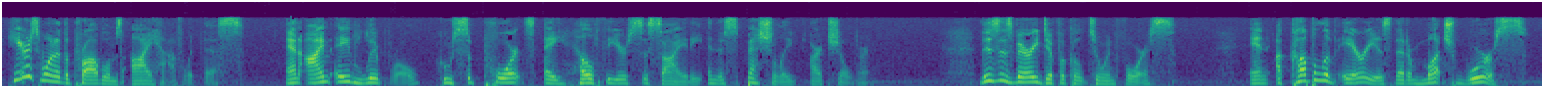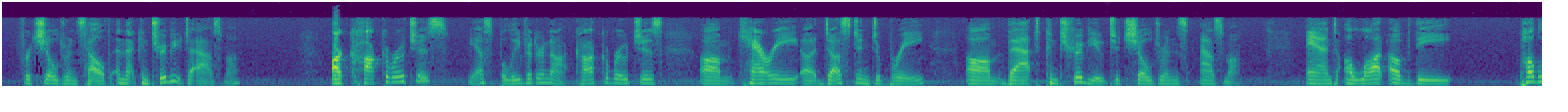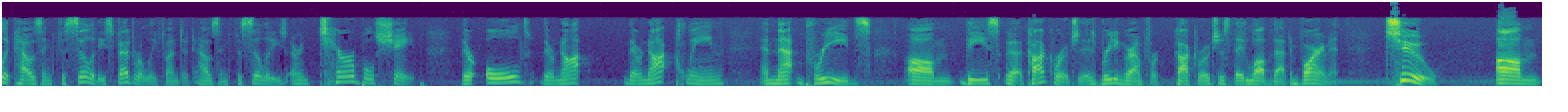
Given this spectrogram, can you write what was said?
here's one of the problems I have with this. And I'm a liberal who supports a healthier society, and especially our children. This is very difficult to enforce. And a couple of areas that are much worse for children's health and that contribute to asthma are cockroaches. Yes, believe it or not, cockroaches um, carry uh, dust and debris um, that contribute to children's asthma. And a lot of the public housing facilities, federally funded housing facilities, are in terrible shape. They're old. They're not. They're not clean, and that breeds um, these uh, cockroaches. Breeding ground for cockroaches. They love that environment. Two, um,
